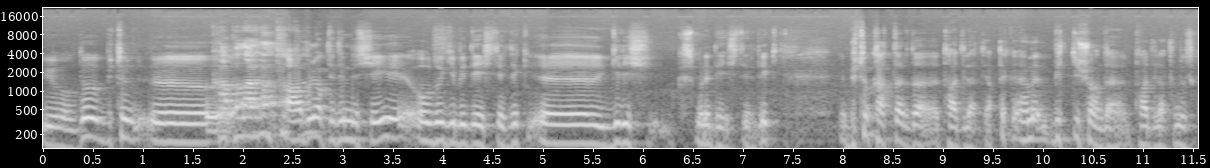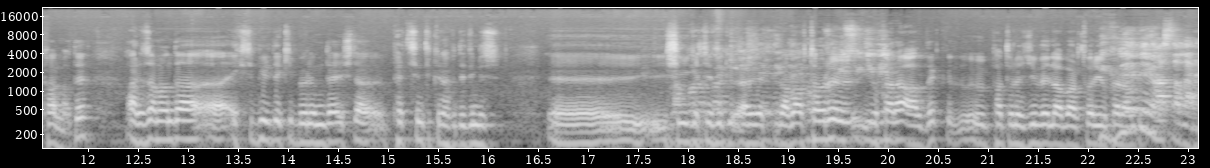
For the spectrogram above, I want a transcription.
iyi oldu. Bütün e, Kapılardan tutun. A blok dediğimiz şeyi olduğu gibi değiştirdik. E, giriş kısmını değiştirdik. Bütün katları da tadilat yaptık. Hemen bitti şu anda tadilatımız kalmadı. Aynı zamanda e, eksi birdeki bölümde işte PET sintigrafi dediğimiz e, şeyi Laboratuvar getirdik. Evet, laboratuvarı yukarı aldık. Patoloji ve laboratuvarı yukarı aldık. veriyor hastalara.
